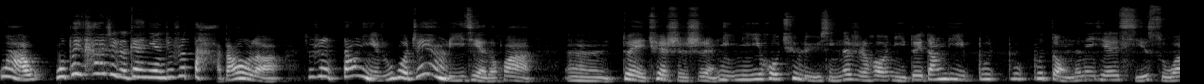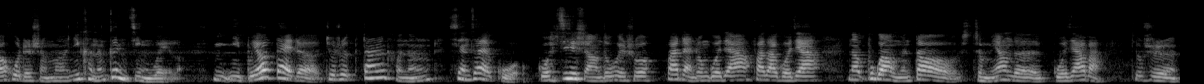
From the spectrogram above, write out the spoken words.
哇，我被他这个概念就是打到了。就是当你如果这样理解的话。”嗯，对，确实是你。你以后去旅行的时候，你对当地不不不懂的那些习俗啊，或者什么，你可能更敬畏了。你你不要带着，就是当然可能现在国国际上都会说发展中国家、发达国家。那不管我们到什么样的国家吧，就是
